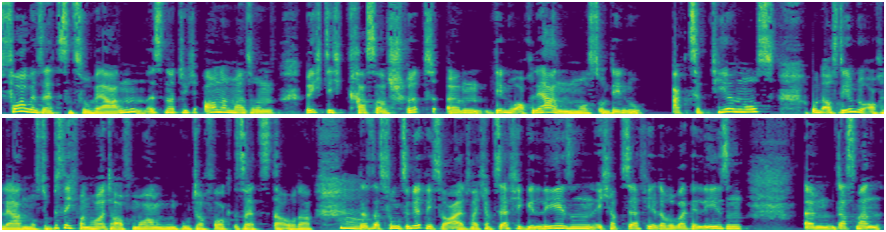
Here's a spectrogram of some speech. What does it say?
Vorgesetzten zu werden, ist natürlich auch nochmal so ein richtig krasser Schritt, ähm, den du auch lernen musst und den du akzeptieren musst und aus dem du auch lernen musst. Du bist nicht von heute auf morgen ein guter Vorgesetzter oder mhm. das, das funktioniert nicht so einfach. Ich habe sehr viel gelesen, ich habe sehr viel darüber gelesen, ähm, dass man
